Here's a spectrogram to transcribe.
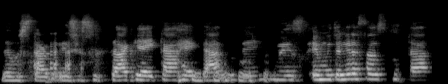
devo estar com esse sotaque aí carregado, bem, mas é muito engraçado escutar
